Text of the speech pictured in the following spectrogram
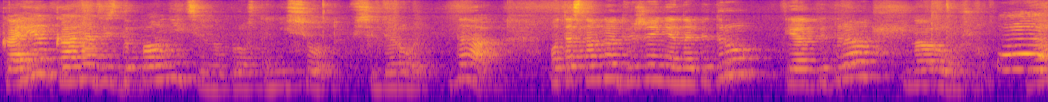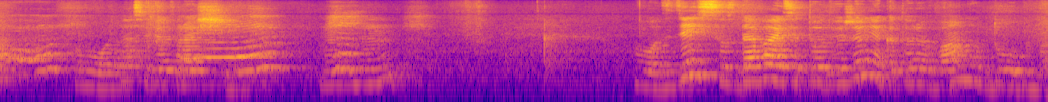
Коленка, она здесь дополнительно просто несет в себе роль. Да. Вот основное движение на бедро и от бедра наружу. Да? Вот, у нас идет вращение. Угу. Вот, здесь создавайте то движение, которое вам удобно.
